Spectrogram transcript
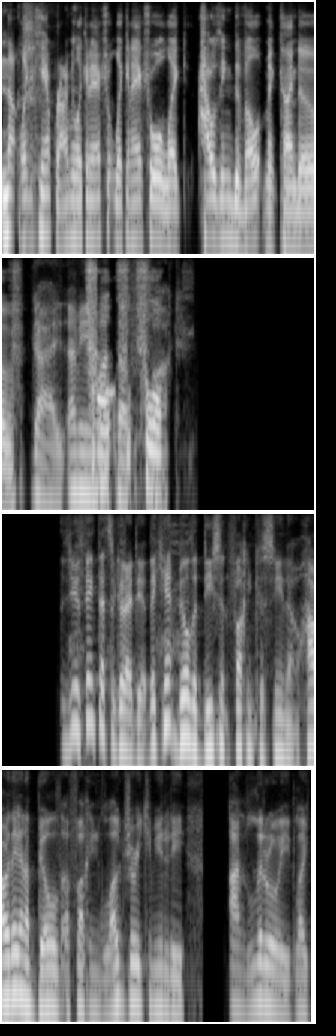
not like a campground i mean like an actual like an actual like housing development kind of guy I mean, Full- what the f- fuck? Do you think that's a good idea? They can't build a decent fucking casino. How are they gonna build a fucking luxury community on literally like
